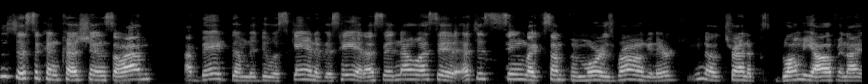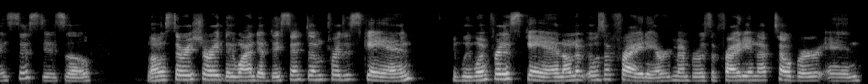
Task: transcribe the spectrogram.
it's just a concussion. So I'm I begged them to do a scan of his head. I said, no, I said, it just seemed like something more is wrong. And they're, you know, trying to blow me off. And I insisted. So long story short, they wind up, they sent them for the scan. We went for the scan on a, it was a Friday. I remember it was a Friday in October and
